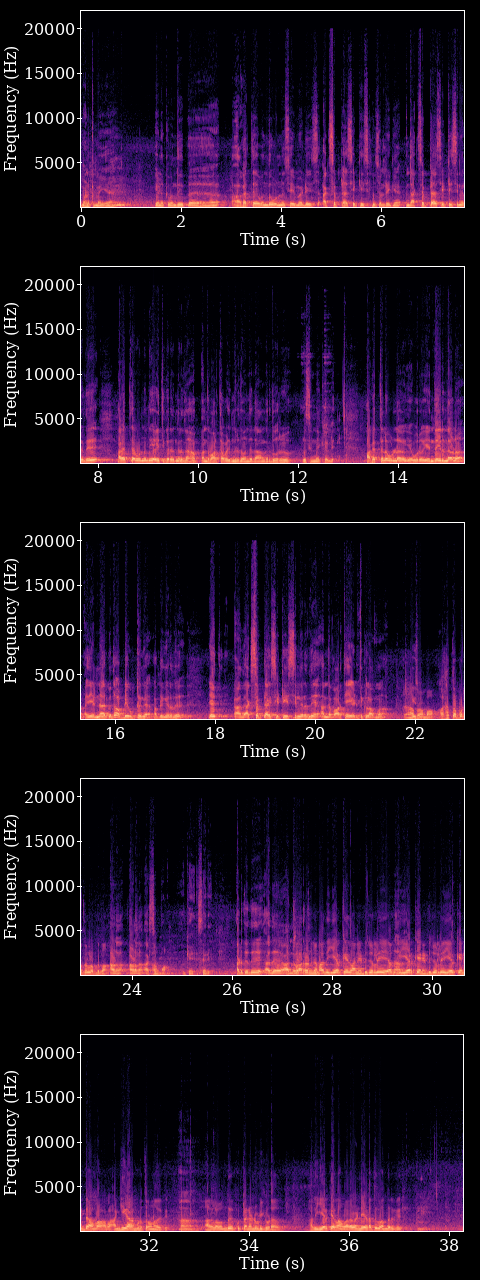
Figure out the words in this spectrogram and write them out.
வணக்கம் ஐயா. எனக்கு வந்து இப்போ அகத்தை வந்து ஒன்று சேமடிஸ் அக்செப்ட் அசிட்டிஸ்னு சொல்கிறீங்க அந்த அக்செப்ட் அசிட்டிஸுங்கிறது அகத்தை ஒன்று வந்து எழுத்துக்கிறதுங்கிறது தான் அந்த வார்த்தை வழிங்கிறது வந்ததாங்கிறது ஒரு ஒரு சின்ன கேள்வி. அகத்தில் உள்ள ஒரு எந்த இருந்தாலும் அது என்ன இருக்குதோ அப்படியே விட்டுருங்க அப்படிங்கிறது எழுத்து அந்த அக்செப்ட் அசிட்டிஸுங்கிறது அந்த வார்த்தையை எடுத்துக்கலாமா? ஆமாம் அகத்தை பொறுத்தவரை அப்படி தான் அவ்வளோதான் அவ்வளோதான் அக்செப்ட். ஓகே சரி. அடுத்தது அது அந்த வார்த்தைன்னு சொன்னால் அது இயற்கை தானேட்டு சொல்லி அதுக்கு இயற்கைன்னுட்டு சொல்லி இயற்கைன்னுட்டு அங்கீகாரம் கொடுத்துடணும் அதுக்கு. அதில் வந்து குற்றம் கண்டுபிடிக்க கூடாது அது இயற்கை தான் வர வேண்டிய இடத்துக்கு வந்திருக்கு.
